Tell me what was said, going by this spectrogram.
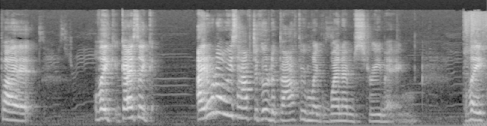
but like, guys, like, I don't always have to go to the bathroom like when I'm streaming. Like,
